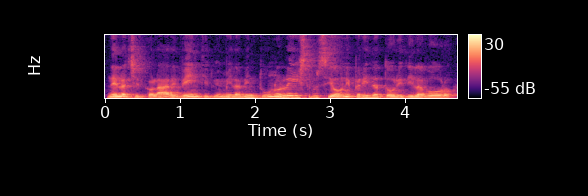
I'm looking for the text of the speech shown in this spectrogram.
nella circolare 20-2021 le istruzioni per i datori di lavoro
